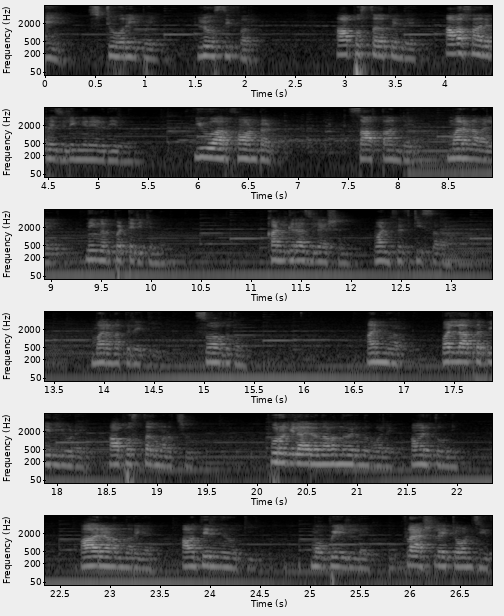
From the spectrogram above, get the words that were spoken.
ഏയ് സ്റ്റോറി പോയി. ലൂസിഫർ. ആ പുസ്തകത്തിന്റെ അവസാന പേജിൽ ഇങ്ങനെ എഴുതിയിരുന്നു. യു ആർ ഹോണ്ടഡ് സാത്താന്റെ മരണവലയിൽ നിങ്ങൾ പെട്ടിരിക്കുന്നു. കൺഗ്രാചുലേഷൻ വൺ ഫിഫ്റ്റി സെവൻ മരണത്തിലേക്ക് സ്വാഗതം. അൻവർ വല്ലാത്ത ഭീതിയോടെ ആ പുസ്തകം അടച്ചു. പുറകിലാരോ നടന്നു വരുന്ന പോലെ അവന് തോന്നി. ആരാണെന്നറിയാൻ അവൻ തിരിഞ്ഞു നോക്കി. മൊബൈലിലെ ഫ്ലാഷ് ലൈറ്റ് ഓൺ ചെയ്തു.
